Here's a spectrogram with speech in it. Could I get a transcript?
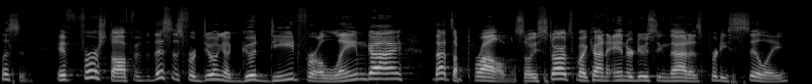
listen. If first off, if this is for doing a good deed for a lame guy, that's a problem. So he starts by kind of introducing that as pretty silly.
